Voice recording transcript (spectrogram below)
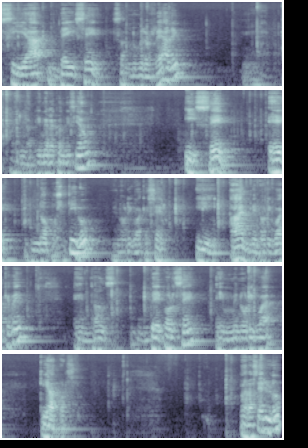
si A, B y C son números reales, es la primera condición, y C es no positivo, menor o igual que 0, y A es menor o igual que B, entonces B por C es menor o igual que A por C. Para hacerlo,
